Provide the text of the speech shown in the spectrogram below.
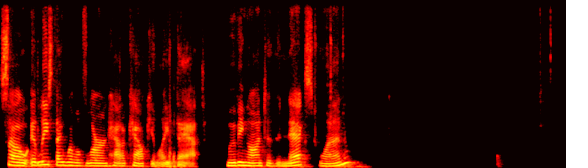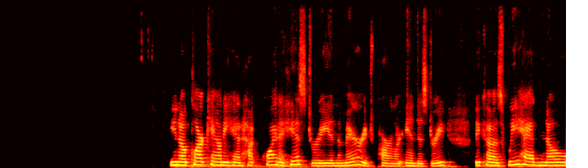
So at least they will have learned how to calculate that. Moving on to the next one. You know, Clark County had quite a history in the marriage parlor industry because we had no,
